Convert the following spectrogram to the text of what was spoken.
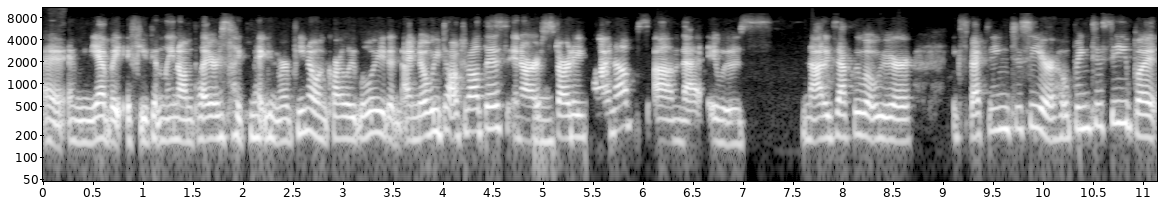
I, I, mean, yeah, but if you can lean on players like Megan Rapinoe and Carli Lloyd, and I know we talked about this in our yeah. starting lineups, um, that it was not exactly what we were expecting to see or hoping to see, but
